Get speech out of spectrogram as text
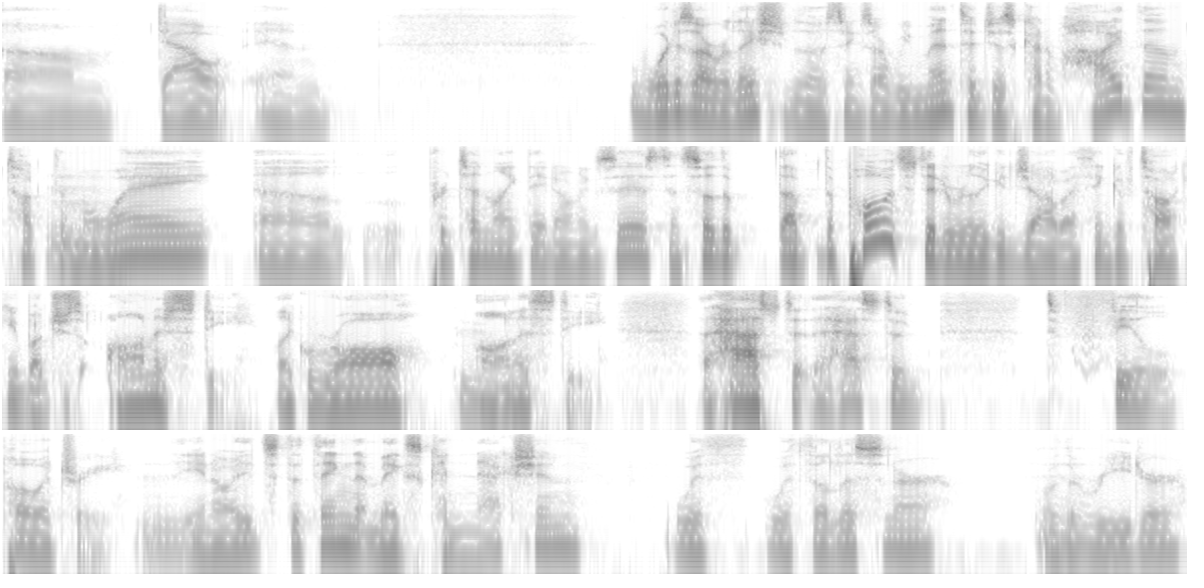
um, doubt and what is our relation to those things? Are we meant to just kind of hide them, tuck them mm. away, uh, pretend like they don't exist? And so the, the the poets did a really good job, I think, of talking about just honesty, like raw mm. honesty, that has to that has to to fill poetry. Mm. You know, it's the thing that makes connection with with the listener or the reader,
